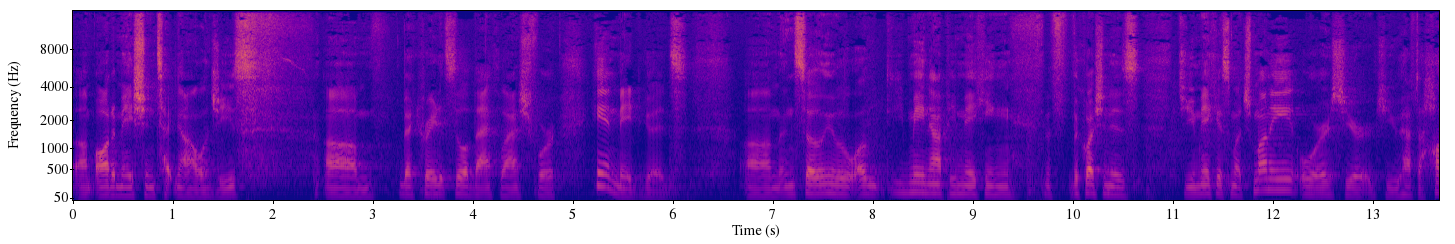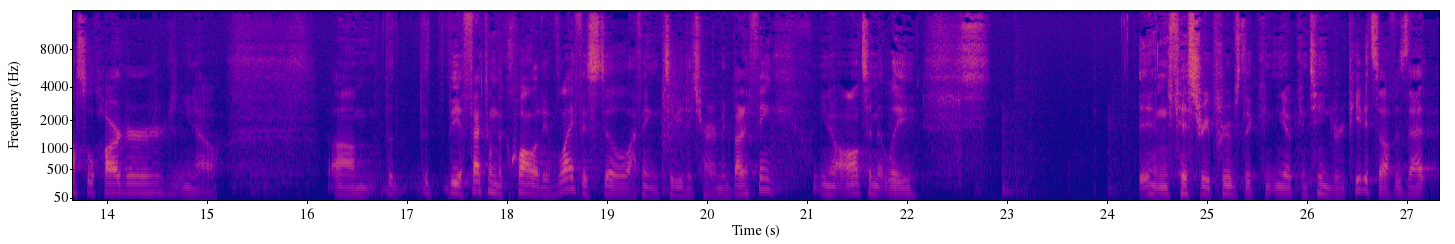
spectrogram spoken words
um, automation technologies um, that created still a backlash for handmade goods. Um, and so you, know, um, you, may not be making, the, the, question is, do you make as much money or is your, do you have to hustle harder? You know, um, the, the, the effect on the quality of life is still, I think, to be determined. But I think, you know, ultimately, and history proves to you know continue to repeat itself is that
